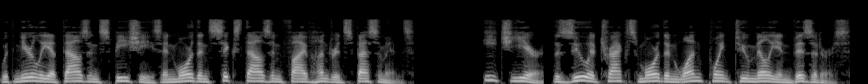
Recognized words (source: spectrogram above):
with nearly a thousand species and more than 6,500 specimens. Each year, the zoo attracts more than 1.2 million visitors.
